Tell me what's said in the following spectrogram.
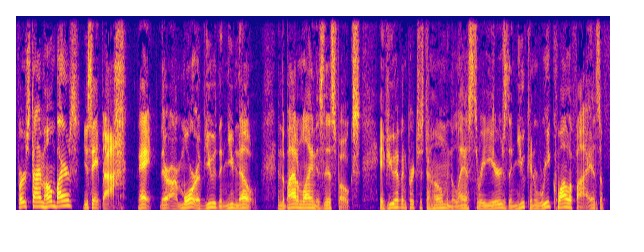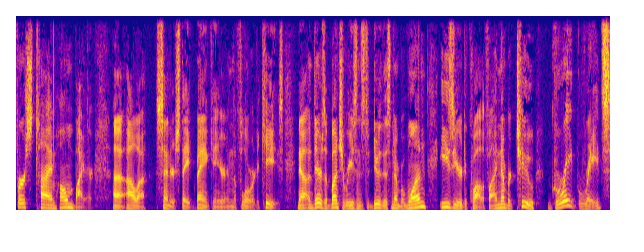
First time home buyers, you say, ah, hey, there are more of you than you know. And the bottom line is this, folks. If you haven't purchased a home in the last three years, then you can requalify as a first time home buyer. Uh, a la Center State Bank here in the Florida Keys. Now, there's a bunch of reasons to do this. Number one, easier to qualify. Number two, great rates,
